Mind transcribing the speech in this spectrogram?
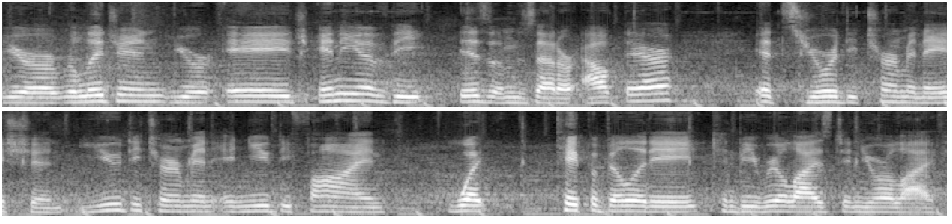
your religion, your age, any of the isms that are out there. It's your determination. You determine and you define what capability can be realized in your life.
